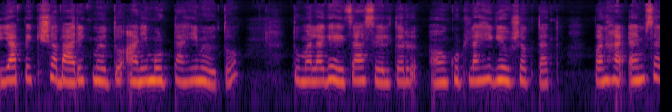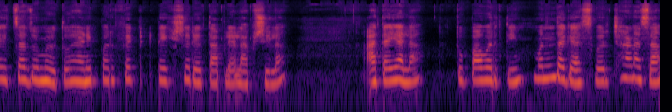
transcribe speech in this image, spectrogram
यापेक्षा बारीक मिळतो आणि मोठाही मिळतो. तुम्हाला घ्यायचा असेल तर कुठलाही घेऊ शकतात. पण हा एम साईजचा जो मिळतो आणि परफेक्ट टेक्स्चर येतं आपल्या लापशीला आता याला तुपावरती मंद गॅसवर छान असा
